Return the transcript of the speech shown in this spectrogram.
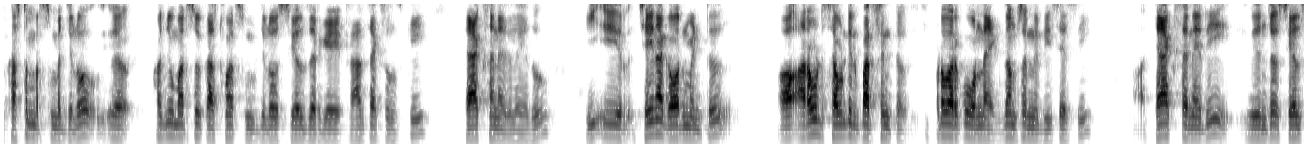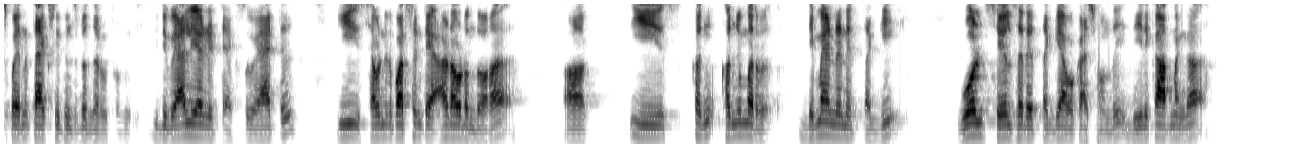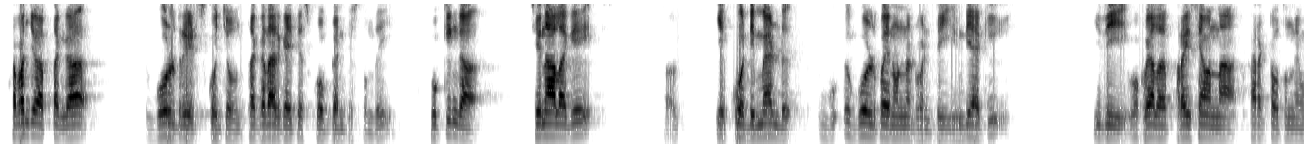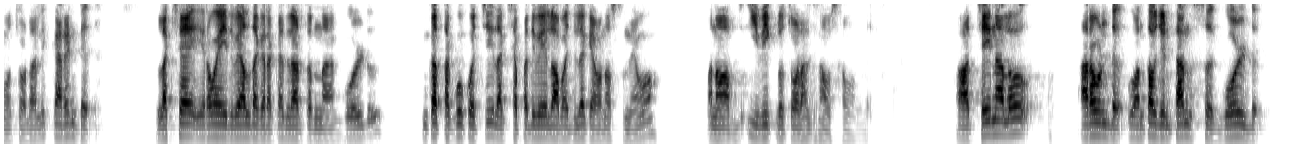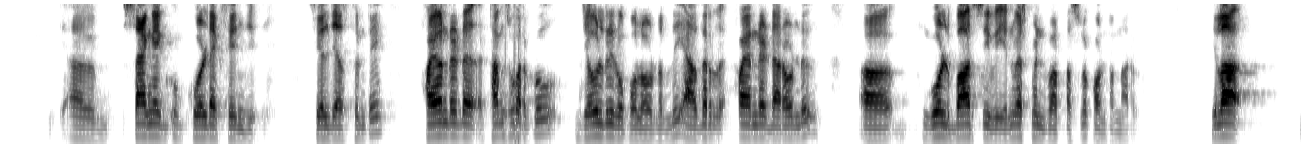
కస్టమర్స్ మధ్యలో కన్జ్యూమర్స్ కస్టమర్స్ మధ్యలో సేల్ జరిగే ట్రాన్సాక్షన్స్కి ట్యాక్స్ అనేది లేదు. ఈ China government around seventeen percent ఇప్పటివరకు ఉన్న ఎగ్జామ్స్ అన్ని తీసేసి ట్యాక్స్ అనేది విధించ సేల్స్ పైన ట్యాక్స్ విధించడం జరుగుతుంది. ఇది వాల్యూ యాడెడ్ ట్యాక్స్. వ్యాట్ ఈ సెవెంటీ పర్సెంట్ యాడ్ అవడం ద్వారా ఈ కన్జ్యూమర్ డిమాండ్ అనేది తగ్గి గోల్డ్ సేల్స్ అనేది తగ్గే అవకాశం ఉంది. దీని కారణంగా ప్రపంచవ్యాప్తంగా గోల్డ్ రేట్స్ కొంచెం తగ్గడానికి అయితే స్కోప్ కనిపిస్తుంది. ముఖ్యంగా చైనాలాగే ఆ, ఎక్కువ డిమాండ్ గోల్డ్ పైన ఉన్నటువంటి ఇండియాకి ఇది ఒకవేళ ప్రైస్ ఏమన్నా కరెక్ట్ అవుతుందేమో చూడాలి. కరెంట్ లక్ష ఇరవై ఐదు వేల దగ్గర కదిలాడుతున్న గోల్డ్ ఇంకా తక్కువకి వచ్చి లక్ష పదివేలు ఆ మధ్యలోకి ఏమైనా వస్తుందేమో మనం ఈ వీక్లో చూడాల్సిన అవసరం ఉంది. ఆ, చైనాలో around one thousand tons gold Shanghai gold exchange sale చేస్తుంటే ఫైవ్ హండ్రెడ్ టన్స్ వరకు జ్యువెలరీ రూపంలో ఉంటుంది. Other five hundred around gold bars ఇవి ఇన్వెస్ట్మెంట్ పర్పస్లో కొంటున్నారు. ఇలా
